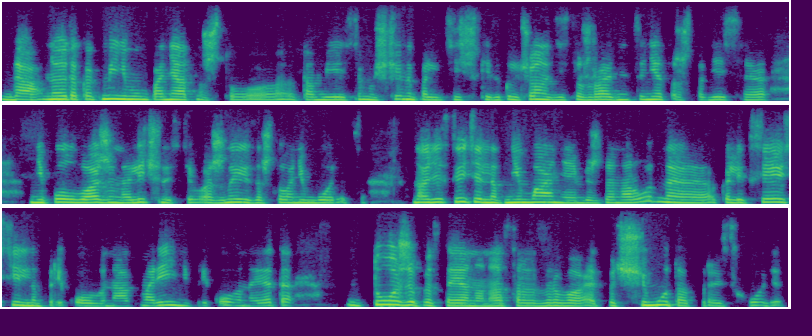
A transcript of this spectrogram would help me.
Да, но это как минимум понятно, что там есть мужчины политические заключенные, здесь тоже разницы нет, потому что здесь э, не пол важен, а личности важны, и за что они борются. Но действительно внимание международное к Алексею сильно приковано, а к Марии не приковано, и это тоже постоянно нас разрывает. Почему так происходит?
